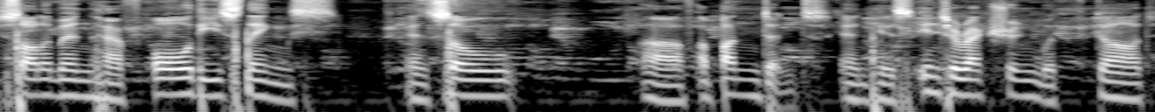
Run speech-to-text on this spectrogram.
Solomon have all these things and so uh, abundant, and his interaction with God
